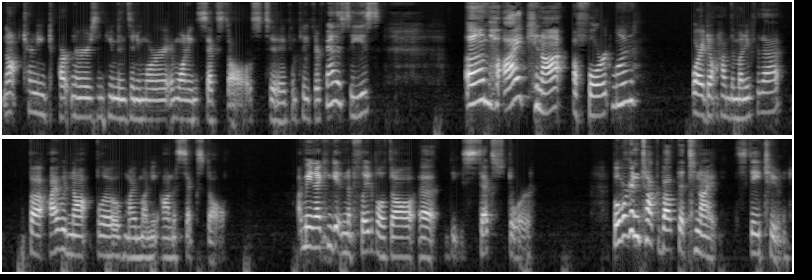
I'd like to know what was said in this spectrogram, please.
not turning to partners and humans anymore and wanting sex dolls to complete their fantasies. Um, I cannot afford one, or I don't have the money for that, but I would not blow my money on a sex doll. I mean, I can get an inflatable doll at the sex store. But we're going to talk about that tonight. Stay tuned.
